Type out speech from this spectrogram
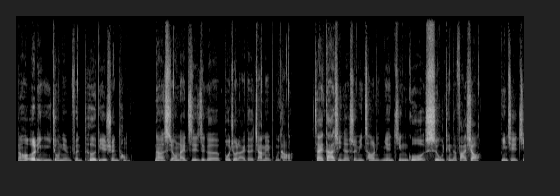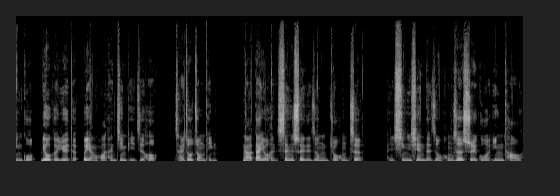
然后二零一九年份特别选桶，那使用来自这个波酒来的佳美葡萄。在大型的水蜜槽里面，经过十五天的发酵，并且经过六个月的二氧化碳浸皮之后，才做装瓶。那带有很深邃的这种酒红色，很新鲜的这种红色水果，樱桃、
